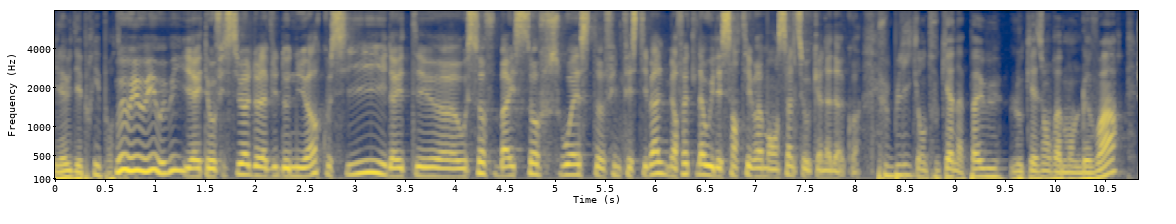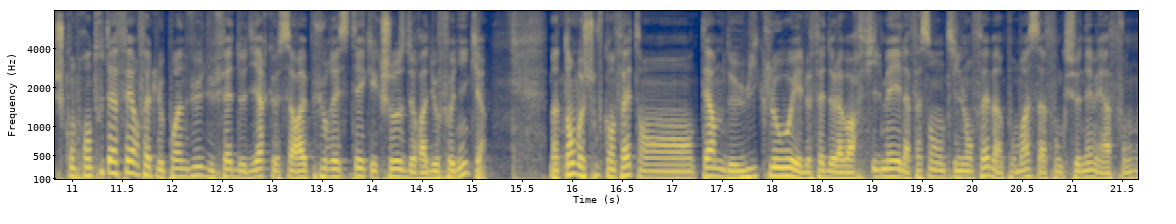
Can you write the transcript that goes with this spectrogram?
Il a eu des prix pour Oui, oui, oui, oui, oui. Il a été au Festival de la ville de New York aussi. Il a été euh, au South by Southwest Film Festival. Mais en fait, là où il est sorti vraiment en salle, c'est au Canada, quoi. Le public, en tout cas, n'a pas eu l'occasion vraiment de le voir. Je comprends tout à fait, en fait, le point de vue du fait de dire que ça aurait pu rester quelque chose de radiophonique. Maintenant, moi, je trouve qu'en fait, en termes de huis clos et le fait de l'avoir filmé, la façon dont ils l'ont fait, ben, pour moi, ça a fonctionné, mais à fond,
